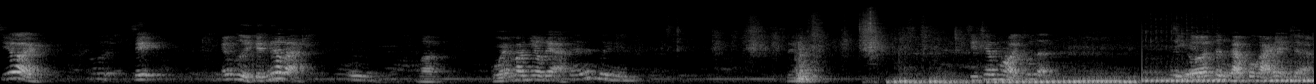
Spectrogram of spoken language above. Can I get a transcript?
Chị ơi chị em gửi tiền nước ạ. Ừ, vâng của em bao nhiêu đấy ạ? Đây. chị cho em hỏi chút ạ chị có từng gặp cô gái này chưa ạ?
